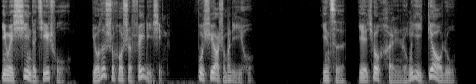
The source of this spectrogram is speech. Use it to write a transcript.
因为信的基础有的时候是非理性的。不需要什么理由，因此也就很容易掉入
